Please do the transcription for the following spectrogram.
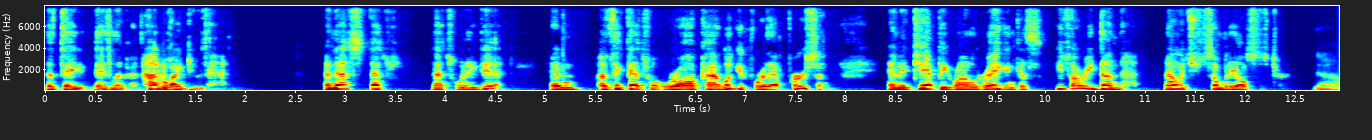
that they, they live in? How do I do that? And that's that's that's what he did. And I think that's what we're all kind of looking for, that person. And it can't be Ronald Reagan because he's already done that. Now it's somebody else's turn. Yeah.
